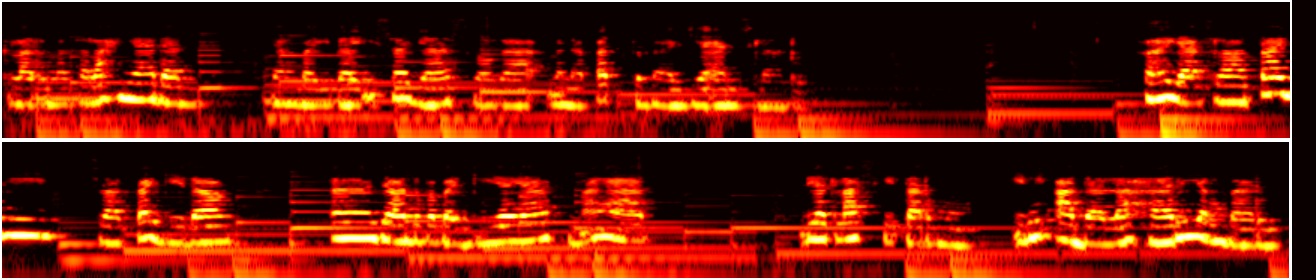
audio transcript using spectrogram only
kelar masalahnya dan yang baik-baik saja, semoga mendapat kebahagiaan selalu. Oh ya, selamat pagi. Selamat pagi dong. Eh, jangan lupa bahagia ya, semangat. Lihatlah sekitarmu. Ini adalah hari yang baru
